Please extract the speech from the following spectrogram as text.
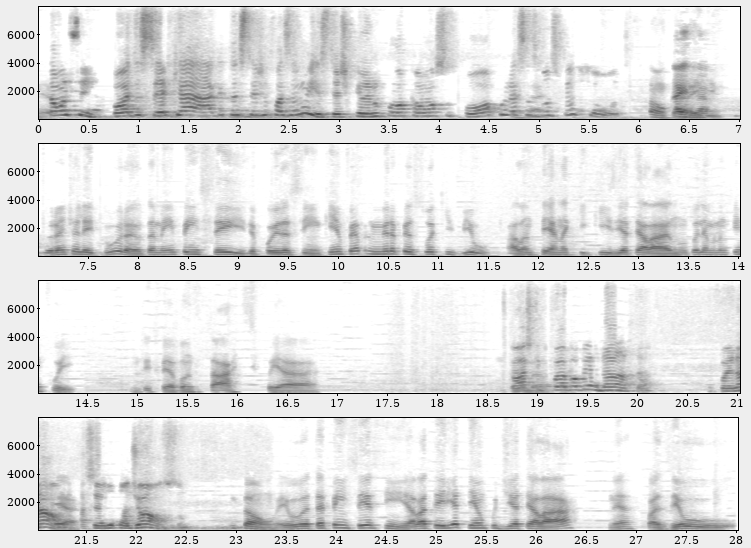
É. Então, assim, pode ser que a Agatha esteja fazendo isso, esteja querendo colocar o nosso foco nessas é. duas pessoas. Não, cara, é, né? durante a leitura eu também pensei depois assim, quem foi a primeira pessoa que viu a lanterna que quis ir até lá? Eu não tô lembrando quem foi. Não sei se foi a Van Start, se foi a. Eu acho que foi a governanta. Foi não? É. A senhorita Johnson? Então, eu até pensei assim, ela teria tempo de ir até lá, né, fazer o,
